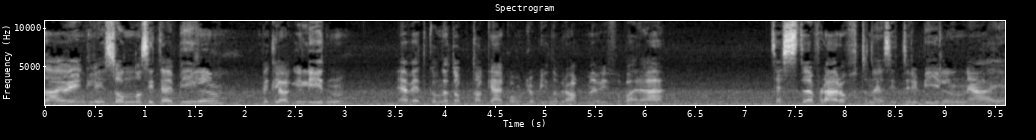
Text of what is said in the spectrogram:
Det er jo egentlig sånn Nå sitter jeg i bilen. Beklager lyden. Jeg vet ikke om dette opptaket her kommer til å bli noe bra, men vi får bare teste, for det er ofte når jeg sitter i bilen jeg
